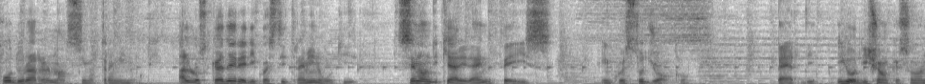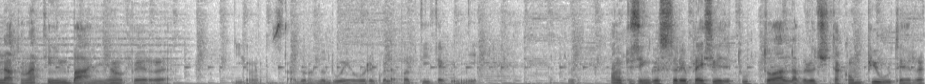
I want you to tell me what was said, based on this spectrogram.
può durare al massimo 3 minuti. Allo scadere di questi 3 minuti, se non dichiari l'end phase in questo gioco, perdi. Io diciamo che sono andato un attimo in bagno per... Io stava durando due ore quella partita, quindi... Anche se in questo replay si vede tutto alla velocità computer,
